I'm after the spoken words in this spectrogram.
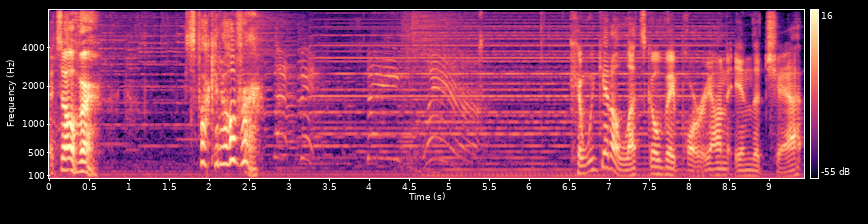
It's over! It's fucking over! It. Can we get a Let's Go Vaporeon in the chat?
